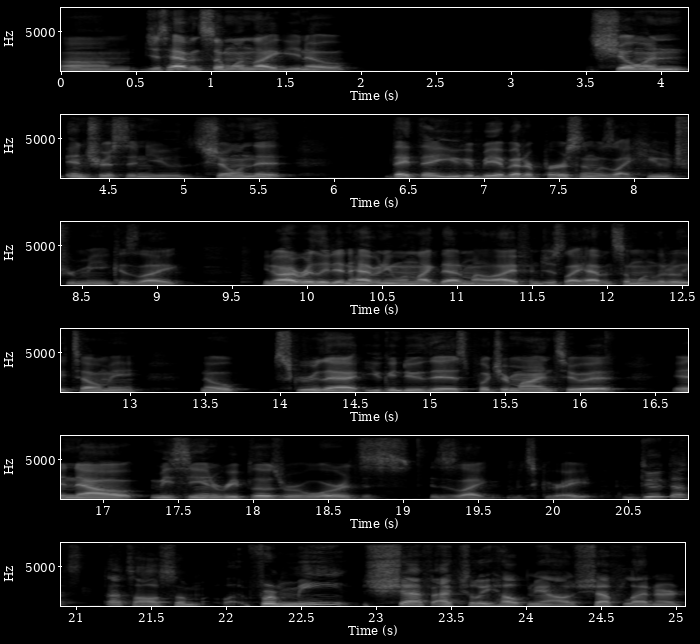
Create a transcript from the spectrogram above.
Um, just having someone like you know showing interest in you, showing that they think you could be a better person was like huge for me because like you know I really didn't have anyone like that in my life, and just like having someone literally tell me, no, screw that, you can do this, put your mind to it, and now me seeing reap those rewards is, is like it's great. Dude, that's that's awesome. For me, Chef actually helped me out. Chef Leonard,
